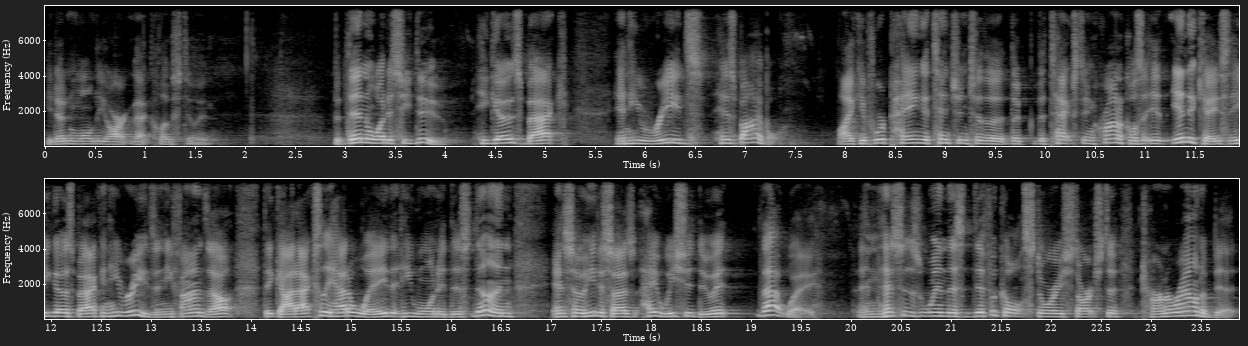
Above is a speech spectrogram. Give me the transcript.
He doesn't want the ark that close to him. But then what does he do? He goes back and he reads his Bible. Like if we're paying attention to the, the, the, text in Chronicles, it indicates that he goes back and he reads and he finds out that God actually had a way that he wanted this done. And so he decides, hey, we should do it that way. And this is when this difficult story starts to turn around a bit.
